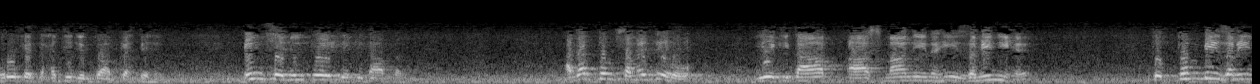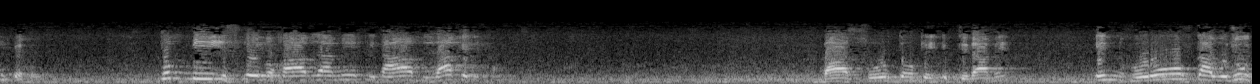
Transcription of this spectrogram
حروف تحجی جن کو آپ کہتے ہیں، ان سے مل کے یہ کتاب بنی اگر تم سمجھتے ہو، یہ کتاب آسمانی نہیں، زمینی ہے تو تم بھی زمین پہ ہو۔ تم بھی اس کے مقابلہ میں کتاب لا کے لکھا۔ بعض صورتوں کے ابتدا میں ان حروف کا وجود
